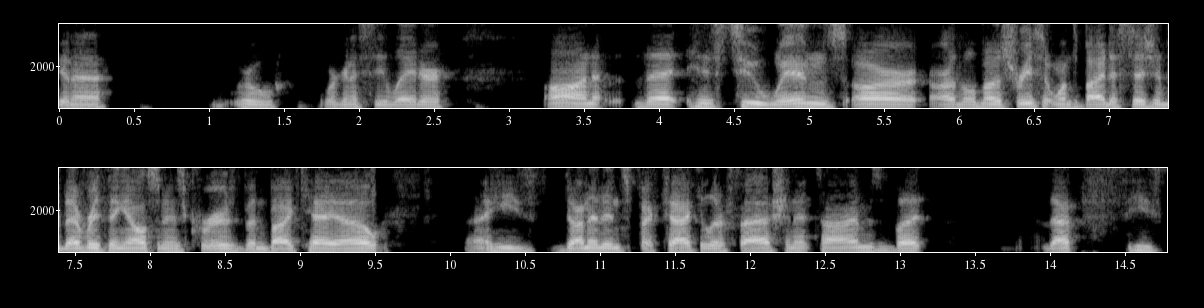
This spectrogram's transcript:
gonna who we're gonna see later on that his two wins are are the most recent ones by decision, but everything else in his career has been by KO. Uh, he's done it in spectacular fashion at times, but that's he's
